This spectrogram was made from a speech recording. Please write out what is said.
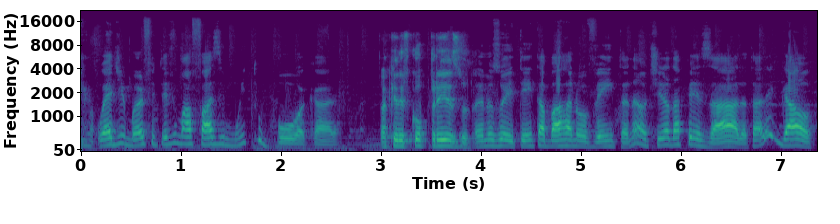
O Ed Murphy teve uma fase muito boa, cara. Só que ele ficou preso, né? Anos 80 barra 90. Não, tira da pesada, tá legal.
